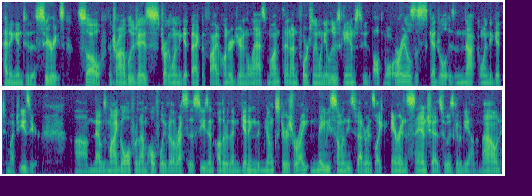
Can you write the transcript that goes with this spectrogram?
heading into this series. So, the Toronto Blue Jays struggling to get back to 500 here in the last month. And unfortunately, when you lose games to the Baltimore Orioles, the schedule is not going to get too much easier. Um, that was my goal for them, hopefully, for the rest of the season, other than getting the youngsters right and maybe some of these veterans like Aaron Sanchez, who is going to be on the mound,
